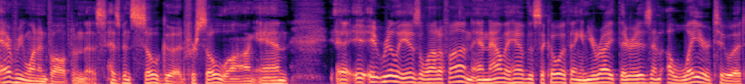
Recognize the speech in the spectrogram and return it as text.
everyone involved in this has been so good for so long and it, it, really is a lot of fun and now they have the Sikoa thing and you're right there is an, a layer to it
